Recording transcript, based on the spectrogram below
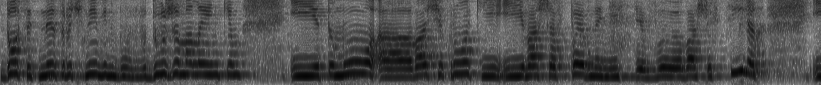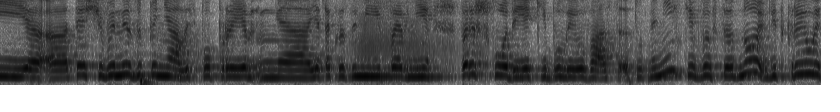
досить незручним, він був дуже маленьким. І тому ваші кроки і ваша впевненість в ваших цілях, і те, що ви не зупинялись попри, е, я так розумію, певні перешкоди, які були у вас тут на місці, ви все одно відкрили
